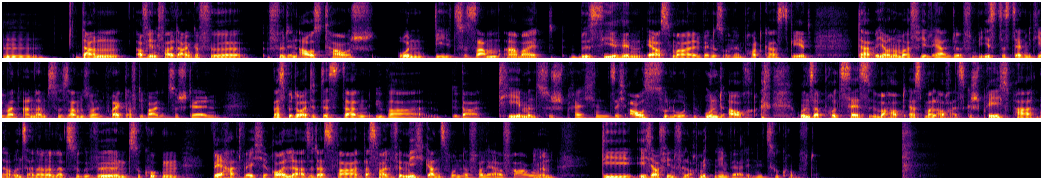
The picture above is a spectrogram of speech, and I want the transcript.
Mm, dann auf jeden Fall danke für, für den Austausch und die Zusammenarbeit bis hierhin erstmal, wenn es um den Podcast geht. Da habe ich auch noch mal viel lernen dürfen. Wie ist es denn, mit jemand anderem zusammen so ein Projekt auf die Beine zu stellen? Was bedeutet es dann, über, über Themen zu sprechen, sich auszuloten und auch unser Prozess überhaupt erstmal auch als Gesprächspartner uns aneinander zu gewöhnen, zu gucken, wer hat welche Rolle. Also das, war, das waren mhm. für mich ganz wundervolle Erfahrungen, mhm. die ich auf jeden Fall auch mitnehmen werde in die Zukunft.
